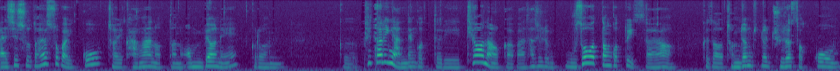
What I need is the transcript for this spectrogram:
말실수도 할 수가 있고 저희 강한 어떤 언변의 그런 그 필터링이 안 된 것들이 튀어나올까봐 사실 좀 무서웠던 것도 있어요. 그래서 점점 점점 줄였었고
